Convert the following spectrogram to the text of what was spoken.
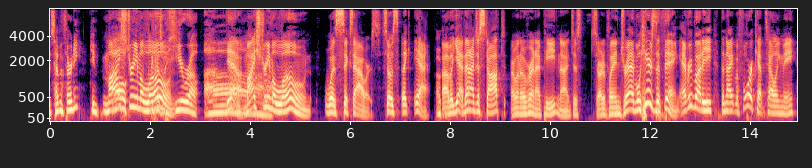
Seven thirty. My oh, stream alone, Hero. Oh. Yeah, my stream alone was six hours. So it's like, yeah. Okay. Uh, but yeah, then I just stopped. I went over and I peed and I just started playing Dread. Well, here's the thing. Everybody the night before kept telling me,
